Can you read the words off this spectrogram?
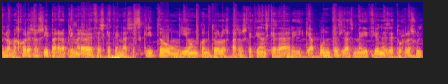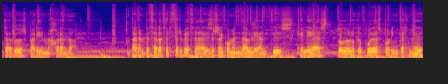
lo mejor, eso sí, para la primera vez es que tengas escrito un guion con todos los pasos que tienes que dar y que apuntes las mediciones de tus resultados para ir mejorando. Para empezar a hacer cerveza es recomendable antes que leas todo lo que puedas por internet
